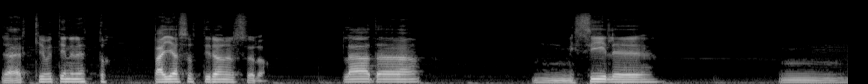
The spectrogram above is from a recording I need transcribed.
Ya, a ver qué tienen estos payasos tirados en el suelo. Plata, mm, misiles. mm,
